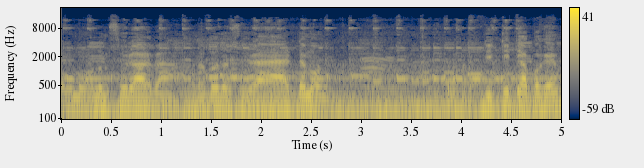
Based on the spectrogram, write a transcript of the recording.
Benim oğlum sürer be. Araba da sürer değil mi oğlum? Dit dit yap bakayım.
